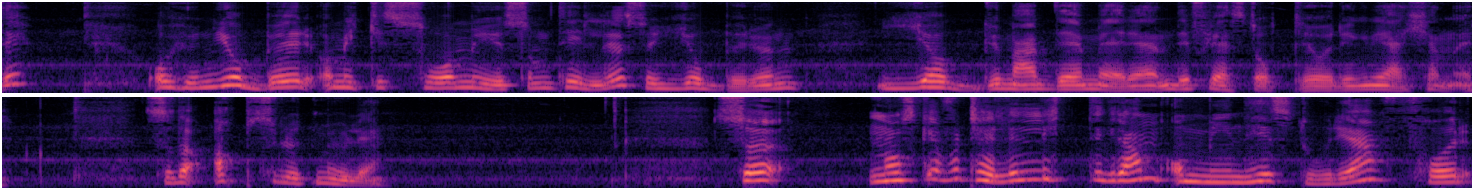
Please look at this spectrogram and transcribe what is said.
80. Og hun jobber, om ikke så mye som tidligere, så jobber hun jaggu meg det mer enn de fleste 80-åringer jeg kjenner. Så det er absolutt mulig. Så nå skal jeg fortelle litt om min historie for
